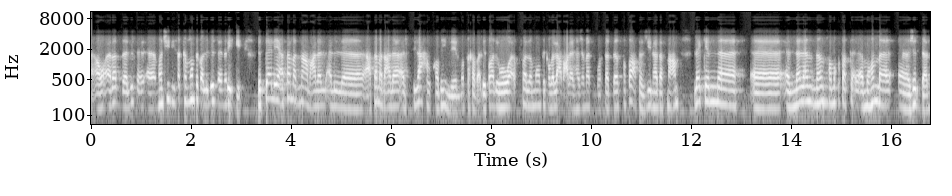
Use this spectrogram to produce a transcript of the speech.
أو أراد آه، مانشيني يسكر المنطقة للويس إنريكي. بالتالي اعتمد نعم على اعتمد على السلاح القديم للمنتخب الإيطالي وهو اقفال المنطقة واللعب على الهجمات المرتدة. استطاع تسجيل هدف نعم لكن ننسى نقطة مهمة جدا.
